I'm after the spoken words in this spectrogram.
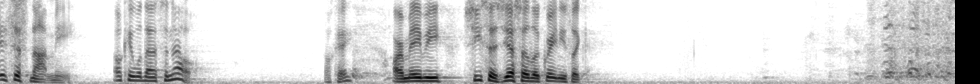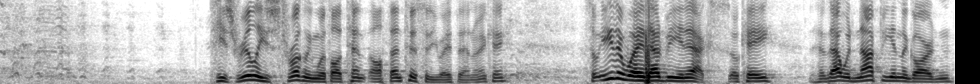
It's just not me. Okay, well then it's a no. Okay, or maybe she says yes, I look great, and he's like, he's really struggling with authenticity right then, okay? So either way, that'd be an X, okay? That would not be in the garden,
